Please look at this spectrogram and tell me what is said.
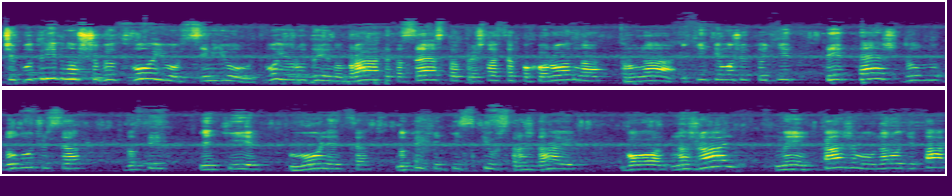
чи потрібно, щоб твою сім'ю, твою родину, брати та сестру прийшлася похоронна труна, і тільки може тоді ти теж долучишся до тих, які моляться, до тих, які співстраждають. Бо, на жаль, ми кажемо в народі так,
